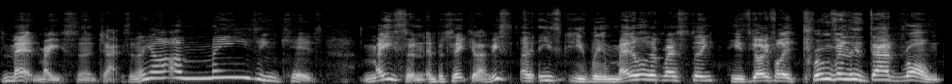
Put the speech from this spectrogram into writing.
met Mason and Jackson? They are amazing kids. Mason, in particular, he's uh, he's he's winning medals at wrestling. He's going for he's proven his dad wrong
